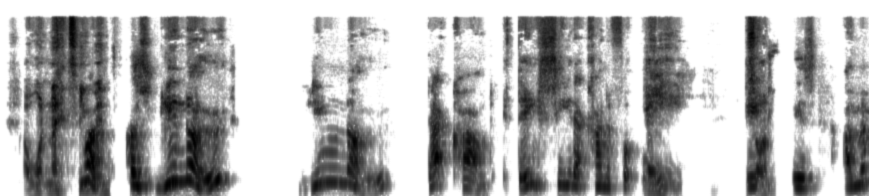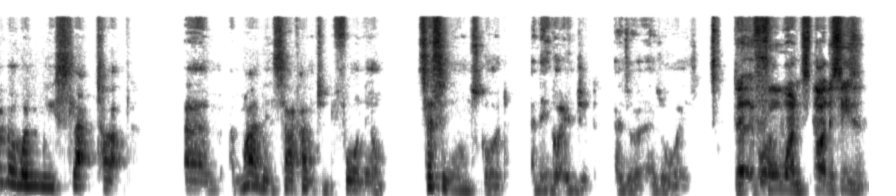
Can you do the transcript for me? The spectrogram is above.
I want 19 wins. Because you know, you know that crowd. If they see that kind of football, Hey, it is. I remember when we slapped up. Um, it might have been Southampton four 0 Sessegnon scored and then got injured as as always. The 4 1 start of the season.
